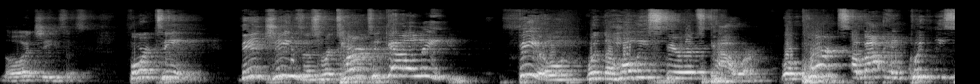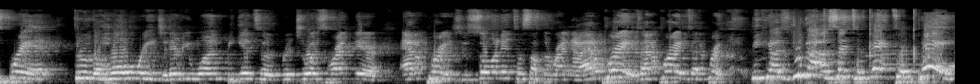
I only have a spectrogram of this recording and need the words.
Lord Jesus. 14. Then Jesus returned to Galilee, filled with the Holy Spirit's power. Reports about him quickly spread through the whole region. Everyone begin to rejoice right there. Add a praise. You're sowing into something right now. Add a praise, add a praise, add a praise. Because you got to say today, today,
